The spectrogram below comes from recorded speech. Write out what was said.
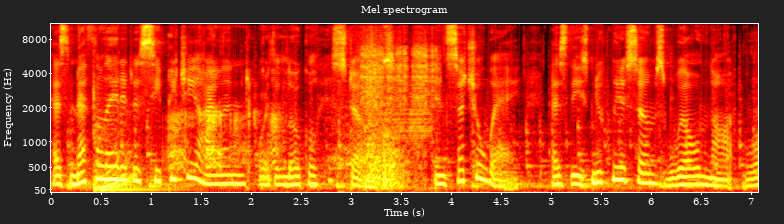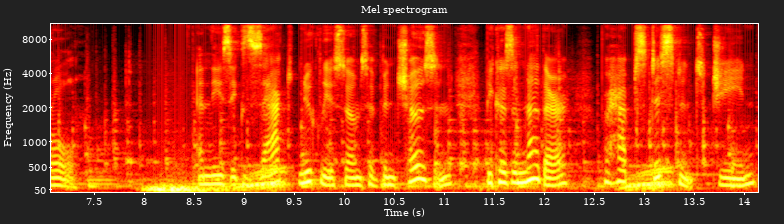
has methylated a CPG island or the local histones in such a way as these nucleosomes will not roll. And these exact nucleosomes have been chosen because another, perhaps distant gene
